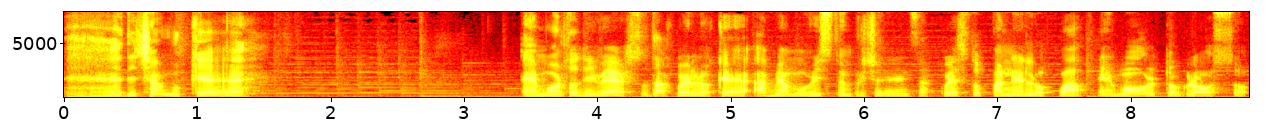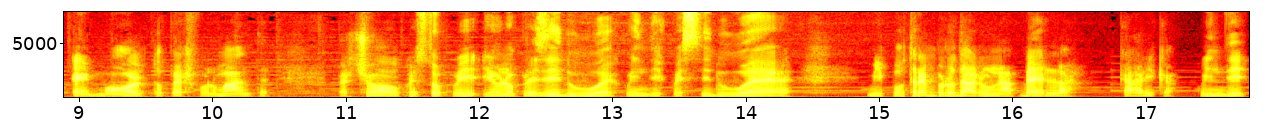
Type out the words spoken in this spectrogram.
Eh, diciamo che è molto diverso da quello che abbiamo visto in precedenza questo pannello qua è molto grosso è molto performante perciò questo qui io ne ho presi due quindi questi due mi potrebbero dare una bella carica. Quindi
